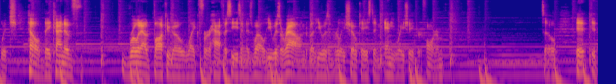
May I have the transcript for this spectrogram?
Which hell, they kind of wrote out Bakugo like for half a season as well. He was around, but he wasn't really showcased in any way, shape, or form. So it, it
